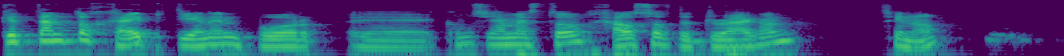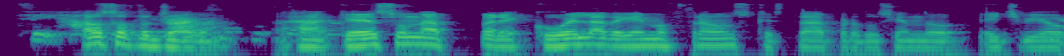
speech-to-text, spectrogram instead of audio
¿Qué tanto hype tienen por, eh, ¿cómo se llama esto? House of the Dragon. Sí, ¿no? Sí, House of the Dragon. Ajá, que es una precuela de Game of Thrones que está produciendo HBO,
